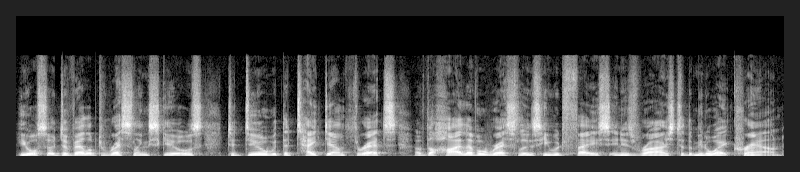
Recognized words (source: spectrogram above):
he also developed wrestling skills to deal with the takedown threats of the high level wrestlers he would face in his rise to the middleweight crown.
